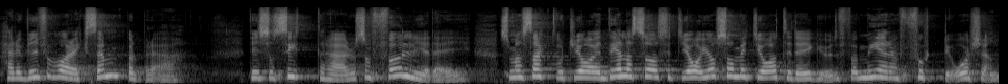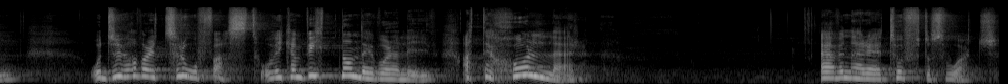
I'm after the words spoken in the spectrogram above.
Herre, vi får vara exempel på det. Vi som sitter här och som följer dig, som har sagt vårt ja. En del har sagt sitt ja. Jag sa mitt ja till dig Gud för mer än 40 år sedan. Och du har varit trofast och vi kan vittna om det i våra liv, att det håller. Även när det är tufft och svårt.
